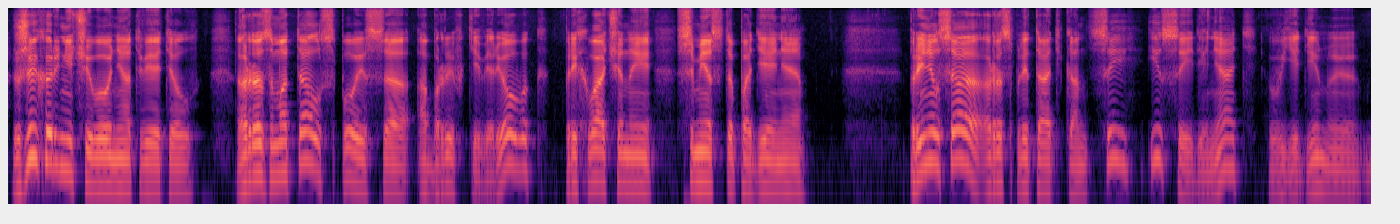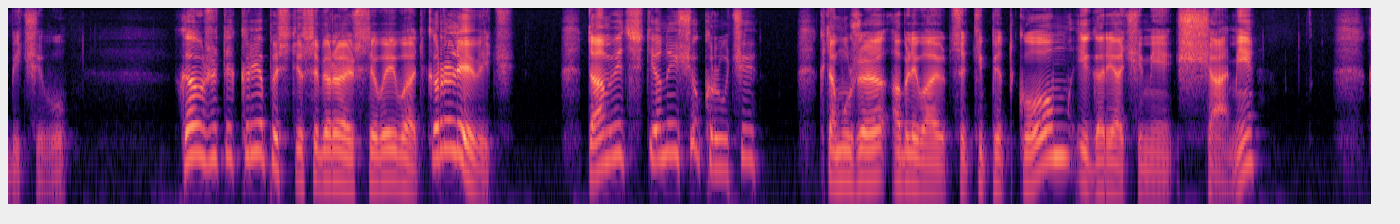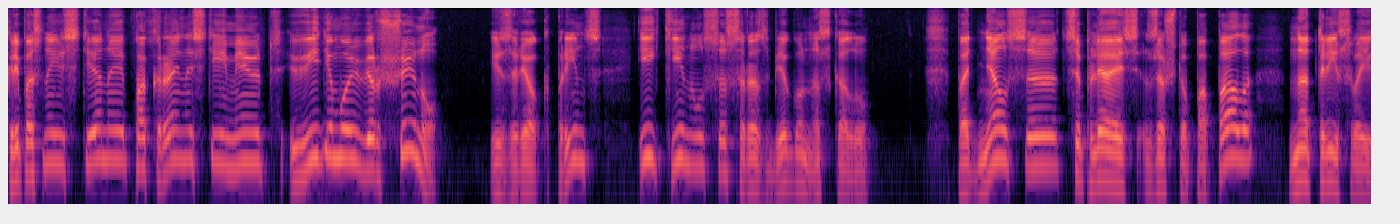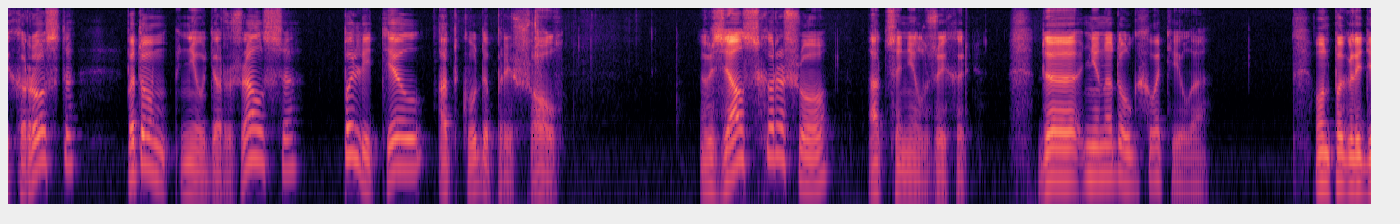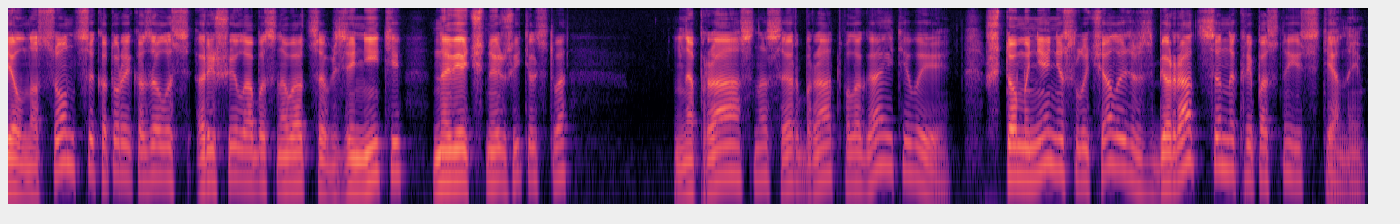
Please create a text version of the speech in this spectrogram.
Жихарь ничего не ответил — размотал с пояса обрывки веревок, прихваченные с места падения, принялся расплетать концы и соединять в единую бичеву. «Как же ты крепости собираешься воевать, королевич? Там ведь стены еще круче. К тому же обливаются кипятком и горячими щами». Крепостные стены, по крайности, имеют видимую вершину — изрек принц и кинулся с разбегу на скалу. Поднялся, цепляясь за что попало, на три своих роста, потом не удержался, полетел, откуда пришел. «Взялся хорошо», — оценил жихарь. «Да ненадолго хватило». Он поглядел на солнце, которое, казалось, решило обосноваться в зените на вечное жительство — Напрасно, сэр, брат, полагаете вы, что мне не случалось взбираться на крепостные стены.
